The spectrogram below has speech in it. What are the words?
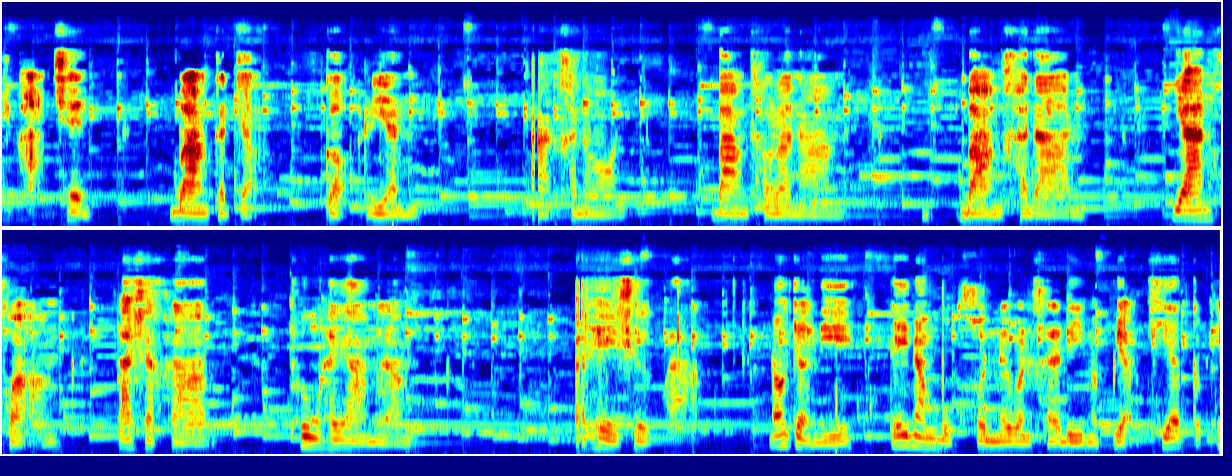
ที่ผ่านเช่น บางกระจะเกาะเรียน อาจขนอน บางทรนาง บางขดาน ย่านขวาง ราชครามทุ่งพญาเมือง ประเทศเชิงลาบนอกจากนี้ได้นำบุคคลในวรรณคดีมาเปรียบเทียบกับเห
